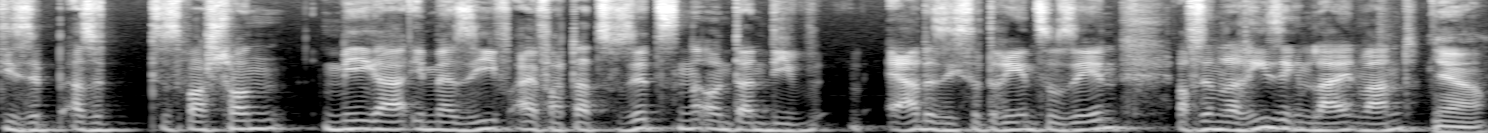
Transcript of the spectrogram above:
diese, also das war schon mega immersiv, einfach da zu sitzen und dann die Erde sich so drehen zu sehen auf so einer riesigen Leinwand. Ja.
